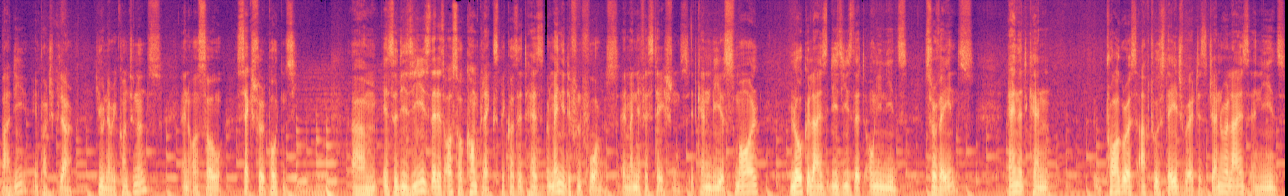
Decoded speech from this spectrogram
body, in particular urinary continence and also sexual potency. Um, it's a disease that is also complex because it has many different forms and manifestations. It can be a small, localized disease that only needs surveillance, and it can progress up to a stage where it is generalized and needs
